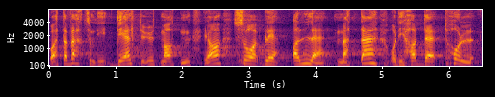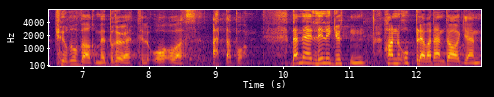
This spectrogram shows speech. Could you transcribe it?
Og etter hvert som de delte ut maten, ja, så ble alle mette. Og de hadde tolv kurver med brød til overs etterpå. Denne lille gutten han opplever den dagen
